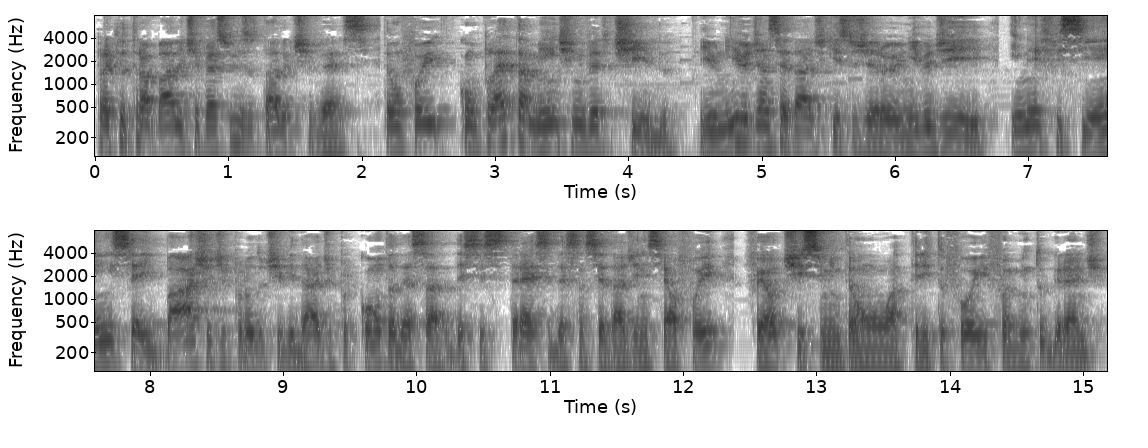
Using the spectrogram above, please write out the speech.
para que o trabalho tivesse o resultado que tivesse. Então foi completamente invertido. E o nível de ansiedade que isso gerou, e o nível de ineficiência e baixa de produtividade por conta dessa, desse estresse, dessa ansiedade inicial foi, foi altíssimo. Então o atrito foi, foi muito grande.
